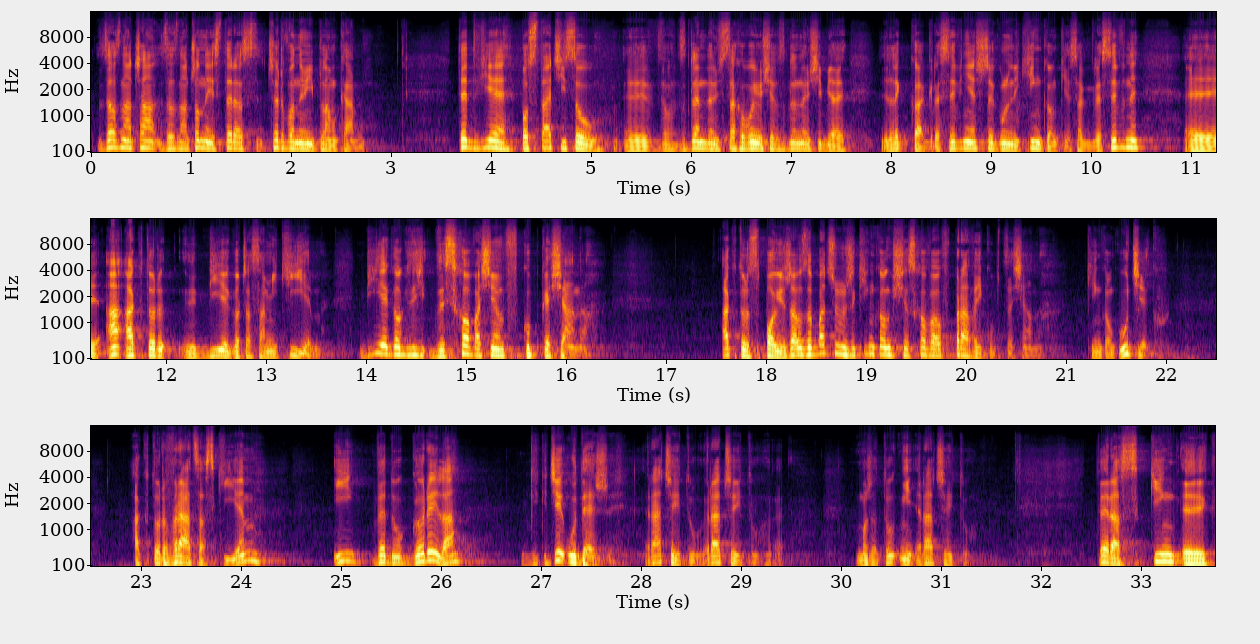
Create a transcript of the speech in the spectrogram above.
zaznacza, zaznaczone jest teraz czerwonymi plamkami. Te dwie postaci są y, względem, zachowują się względem siebie lekko agresywnie, szczególnie King Kong jest agresywny, a aktor y, bije go czasami kijem. Bije go, gdy, gdy schowa się w kubkę siana. Aktor spojrzał, zobaczył, że King Kong się schował w prawej kubce siana. King Kong uciekł. Aktor wraca z kijem i według goryla, gdzie uderzy? Raczej tu, raczej tu. E, Może tu? Nie, raczej tu. Teraz King, y,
